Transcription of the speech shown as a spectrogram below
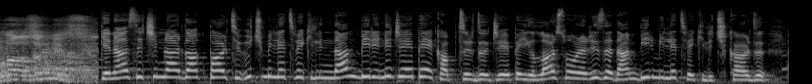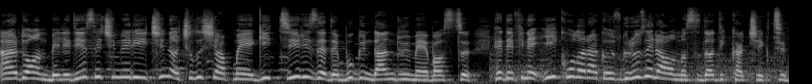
Buna hazır mıyız? Genel seçimlerde AK Parti 3 milletvekilinden birini CHP'ye kaptırdı. CHP yıllar sonra Rize'den bir milletvekili çıkardı. Erdoğan belediye seçimleri için açılış yapmaya gitti. Rize'de bugünden düğmeye bastı. Hedefine ilk olarak Özgür Özel'i alması da dikkat çekti.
